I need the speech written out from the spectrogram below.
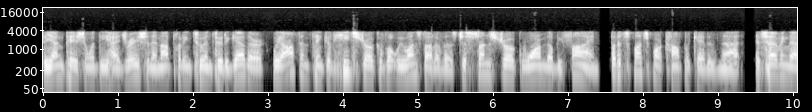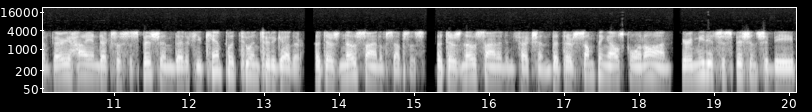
the young patient with dehydration and not putting two and two together, we often think of heat stroke of what we once thought of as just sunstroke, warm, they'll be fine. But it's much more complicated than that. It's having that very high index of suspicion that if you can't put two and two together, that there's no sign of sepsis, that there's no sign of infection, that there's something else going on, your immediate suspicion should be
